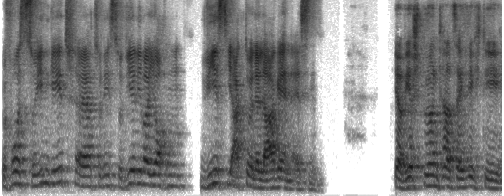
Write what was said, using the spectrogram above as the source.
Bevor es zu Ihnen geht, äh, zunächst zu dir, lieber Jochen. Wie ist die aktuelle Lage in Essen? Ja, wir spüren tatsächlich die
